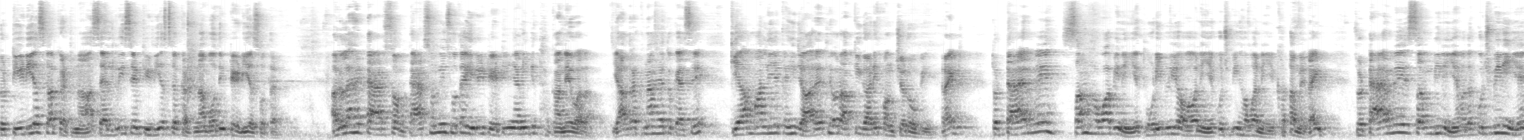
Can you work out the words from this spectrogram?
तो टीडीएस का कटना सैलरी से टीडीएस का कटना बहुत ही टेडियस होता है अगला है टैरसोम टैरसोम होता है इरिटेटिंग यानी कि थकाने वाला याद रखना है तो कैसे कि आप मान लीजिए कहीं जा रहे थे और आपकी गाड़ी पंक्चर हो गई राइट तो टायर में सम हवा भी नहीं है, थोड़ी भी हवा नहीं है, कुछ भी हवा नहीं है, खत्म है राइट तो टायर में सम भी नहीं है मतलब कुछ भी नहीं है,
